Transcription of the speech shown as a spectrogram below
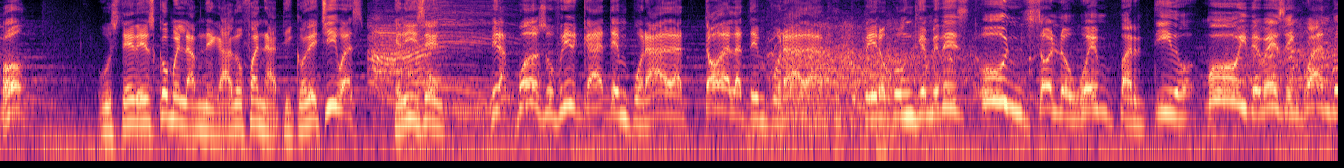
O usted es como el abnegado fanático de Chivas, que dicen, mira, puedo sufrir cada temporada, toda la temporada, pero con que me des un solo buen partido, muy de vez en cuando,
